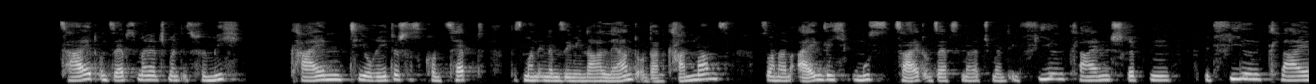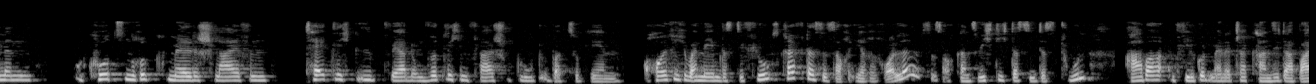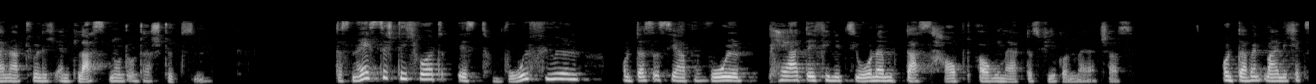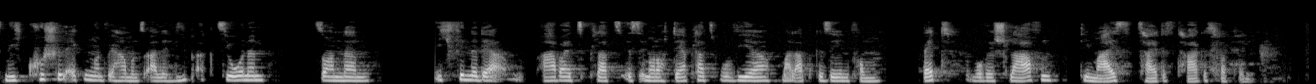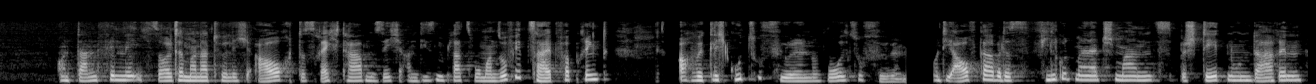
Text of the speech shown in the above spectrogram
Zeit und Selbstmanagement ist für mich kein theoretisches Konzept, das man in einem Seminar lernt und dann kann man's, sondern eigentlich muss Zeit- und Selbstmanagement in vielen kleinen Schritten mit vielen kleinen und kurzen Rückmeldeschleifen täglich geübt werden, um wirklich in Fleisch und Blut überzugehen. Häufig übernehmen das die Führungskräfte, das ist auch ihre Rolle, es ist auch ganz wichtig, dass sie das tun, aber ein Feel-Good Manager kann sie dabei natürlich entlasten und unterstützen. Das nächste Stichwort ist Wohlfühlen und das ist ja wohl per Definition das Hauptaugenmerk des Feelgood Managers. Und damit meine ich jetzt nicht Kuschelecken und wir haben uns alle lieb Aktionen, sondern ich finde, der Arbeitsplatz ist immer noch der Platz, wo wir, mal abgesehen vom Bett, wo wir schlafen, die meiste Zeit des Tages verbringen. Und dann finde ich, sollte man natürlich auch das Recht haben, sich an diesem Platz, wo man so viel Zeit verbringt, auch wirklich gut zu fühlen und wohl zu fühlen. Und die Aufgabe des Feelgood-Managements besteht nun darin,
